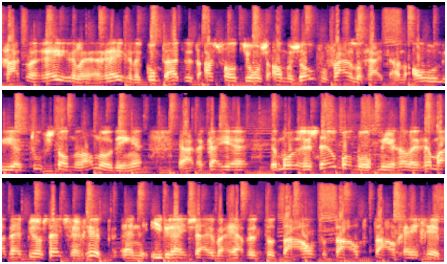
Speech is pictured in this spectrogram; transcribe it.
gaat het dan regenen, regenen komt uit het asfalt, jongens, allemaal zoveel vuiligheid aan olie en toestanden en andere dingen. Ja, dan kan je de morgen sneeuwbanden op neer gaan leggen, maar dan heb je nog steeds geen grip. En iedereen zei, we hebben totaal, totaal, totaal geen grip.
